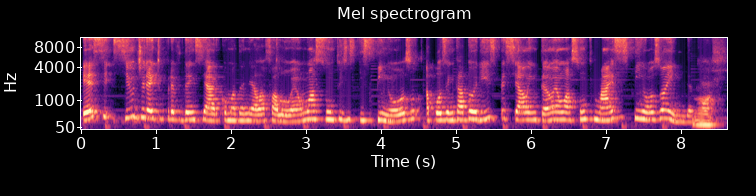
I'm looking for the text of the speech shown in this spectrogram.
esse, se o direito previdenciário, como a Daniela falou, é um assunto espinhoso, aposentadoria especial, então, é um assunto mais espinhoso ainda. Nossa.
